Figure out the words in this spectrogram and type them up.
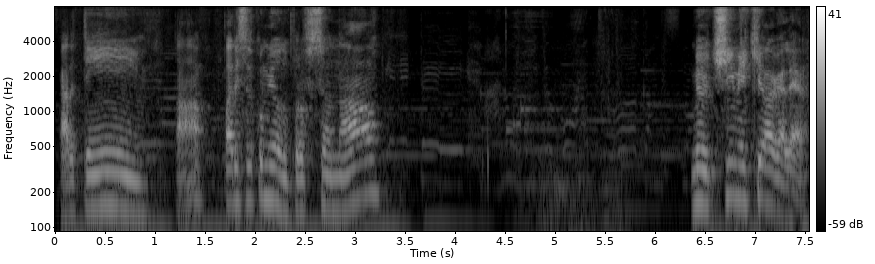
O cara tem Tá parecido com o meu no profissional. Meu time aqui, ó, galera.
